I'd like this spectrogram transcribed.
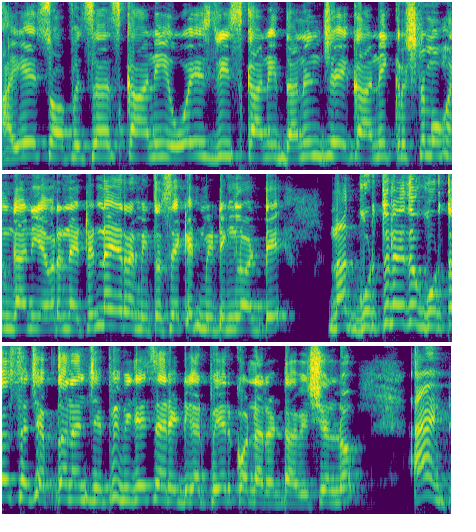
IAS officers కానీ ఓఎస్డీస్ కానీ ధనంజయ్ కానీ కృష్ణమోహన్ కానీ ఎవరైనా అటెండ్ అయ్యారా మీతో సెకండ్ మీటింగ్లో అంటే? నాకు గుర్తులేదు గుర్తొస్తే చెప్తానని చెప్పి విజయసాయి రెడ్డి గారు పేర్కొన్నారంట ఆ విషయంలో. అండ్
